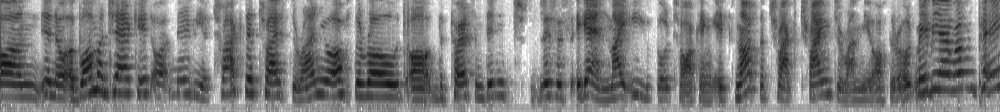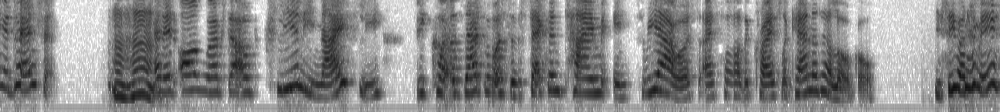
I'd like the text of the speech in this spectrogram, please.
on, you know, a bomber jacket or maybe a truck that tries to run you off the road or the person didn't, this is again, my ego talking. It's not the truck trying to run me off the road. Maybe I wasn't paying attention. Mm-hmm. And it all worked out clearly nicely because that was the second time in three hours I saw the Chrysler Canada logo. You see what I mean?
